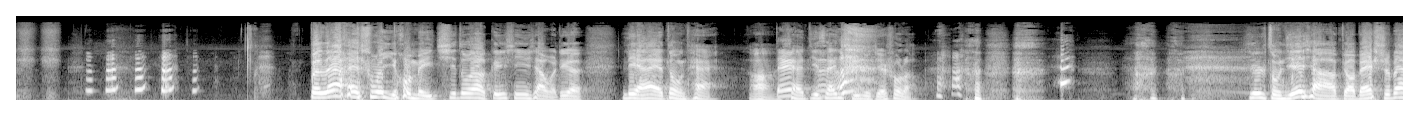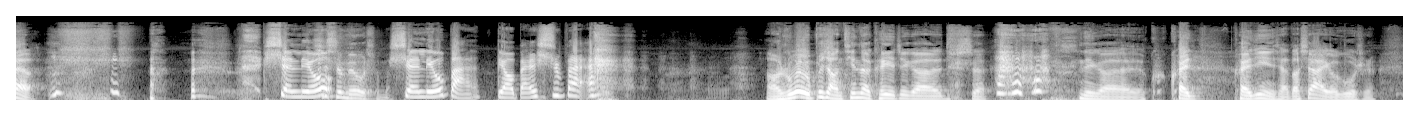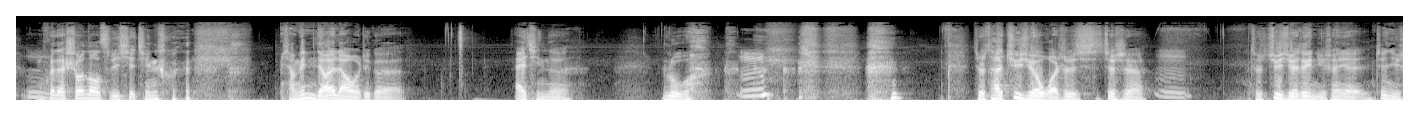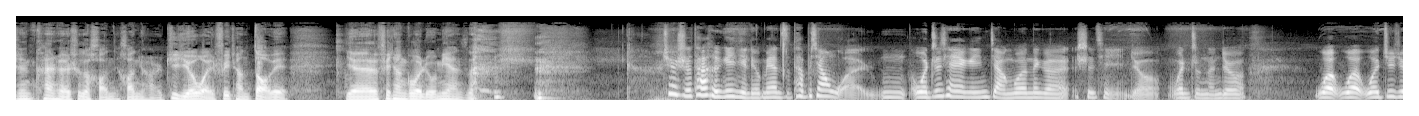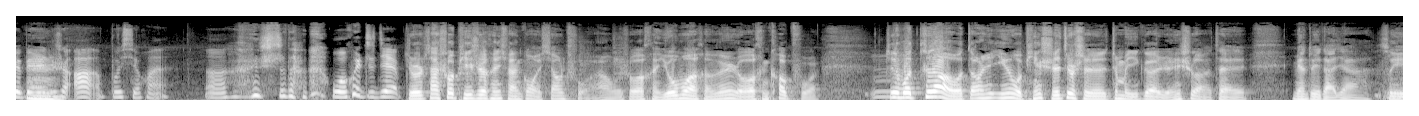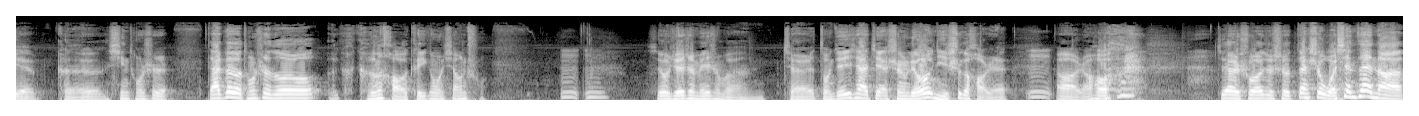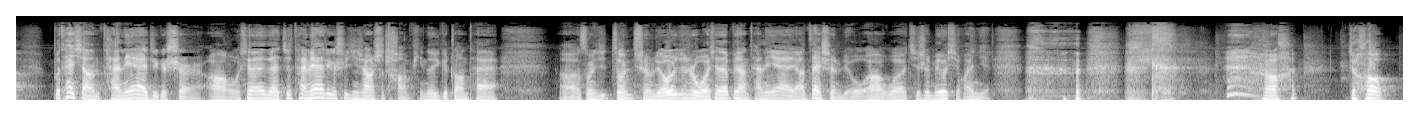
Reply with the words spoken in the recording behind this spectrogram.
本来还说以后每期都要更新一下我这个恋爱动态啊，对现在第三期就结束了。就是总结一下啊，表白失败了，沈流其实没有什么沈流版表白失败。啊。如果有不想听的，可以这个就是 那个快快进一下到下一个故事，我们会在 show notes 里写清楚。想跟你聊一聊我这个爱情的路，嗯就是他拒绝我是就是嗯就是拒绝这个女生也这女生看出来是个好好女孩，拒绝我也非常到位，也非常给我留面子。确实，他很给你留面子，他不像我，嗯，我之前也给你讲过那个事情，就我只能就，我我我拒绝别人就是、啊不喜欢，嗯，是的，我会直接，就是他说平时很喜欢跟我相处，然后我说很幽默、很温柔、很靠谱。嗯这我知道，我当时因为我平时就是这么一个人设在面对大家，所以可能新同事，大家各个同事都很好，可以跟我相处，嗯嗯所以我觉得这没什么。简总结一下，简省流，你是个好人嗯啊。然后接着说，就是，但是我现在呢，不太想谈恋爱这个事儿啊。我现在在这谈恋爱这个事情上是躺平的一个状态。啊，总总省流就是我现在不想谈恋爱，然后再省流啊，我其实没有喜欢你，然后，然后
